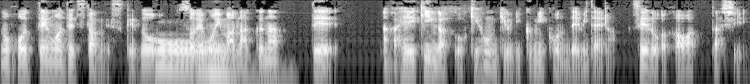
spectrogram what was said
の補填は出てたんですけおど、ーそれも今なくなって、なんか平均額を基本給に組み込んでみたいな制度が変わったし、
